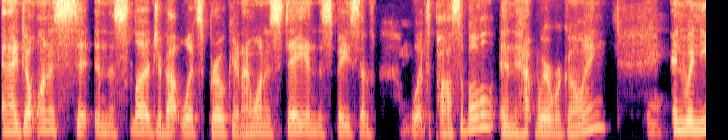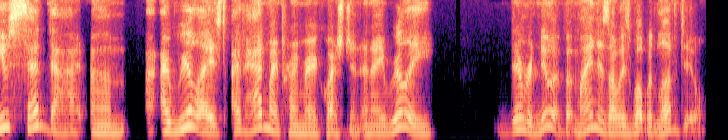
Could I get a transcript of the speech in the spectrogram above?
And I don't want to sit in the sludge about what's broken. I want to stay in the space of what's possible and how, where we're going. Yeah. And when you said that, um, I, I realized I've had my primary question and I really never knew it, but mine is always what would love do?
